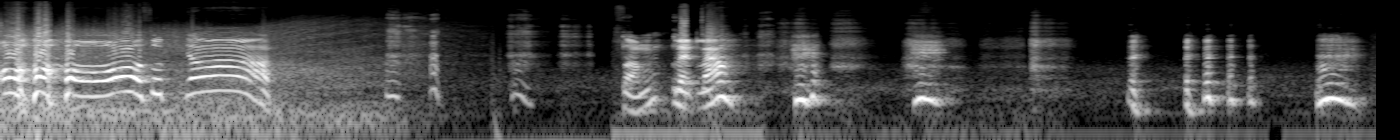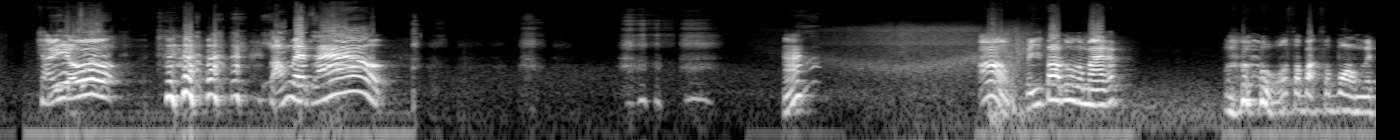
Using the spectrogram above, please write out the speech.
โอ้โห สุดยอด สำเร็จแล้ว ชัยโย สำเร็จแล้ว ฮะ ดิต้าล่วงลงมาครับ โอ้โหสะบักสะบอมเลย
